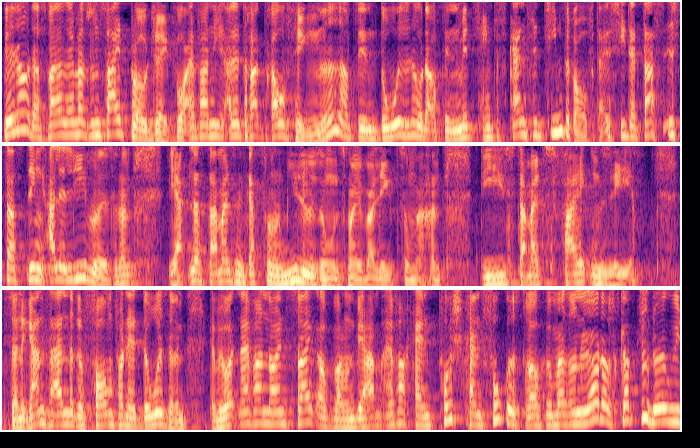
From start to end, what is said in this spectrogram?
Genau, das war dann einfach so ein Side-Project, wo einfach nicht alle dra draufhingen. Ne? Auf den Dosen oder auf den Mits hängt das ganze Team drauf. Da ist jeder, das ist das Ding, alle lieben es. Und dann, wir hatten das damals eine Gastronomielösung uns mal überlegt zu machen. Die hieß damals Falkensee. Das war eine ganz andere Form von der Dose. Und wir wollten einfach einen neuen Zweig aufbauen. Und wir haben einfach keinen Push, keinen Fokus drauf gemacht, sondern ja, das klappt schon irgendwie.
